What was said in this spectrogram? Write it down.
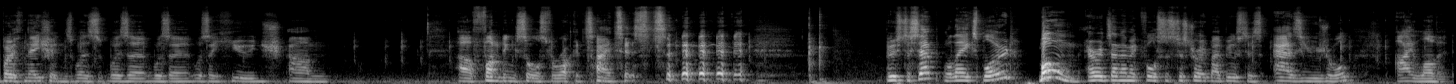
both nations was was a was a was a huge um, uh, funding source for rocket scientists. Booster set, will they explode? Boom! Aerodynamic forces destroyed by boosters, as usual. I love it.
